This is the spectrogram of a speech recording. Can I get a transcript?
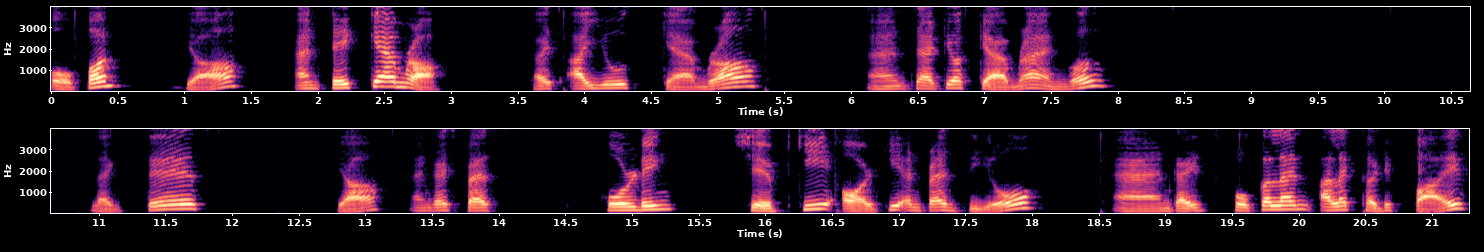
open. Yeah and take camera. Guys i use camera and set your camera angle like this. Yeah and guys press holding shift key alt key and press 0 and guys focal length I like 35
